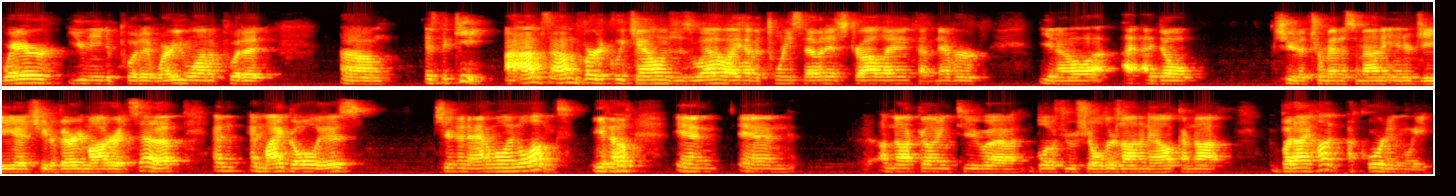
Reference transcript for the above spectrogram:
where you need to put it, where you want to put it, um, is the key. I'm I'm vertically challenged as well. I have a 27 inch draw length. I've never, you know, I, I don't shoot a tremendous amount of energy. I shoot a very moderate setup, and and my goal is shooting an animal in the lungs. You know, and and I'm not going to uh, blow through shoulders on an elk. I'm not, but I hunt accordingly.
